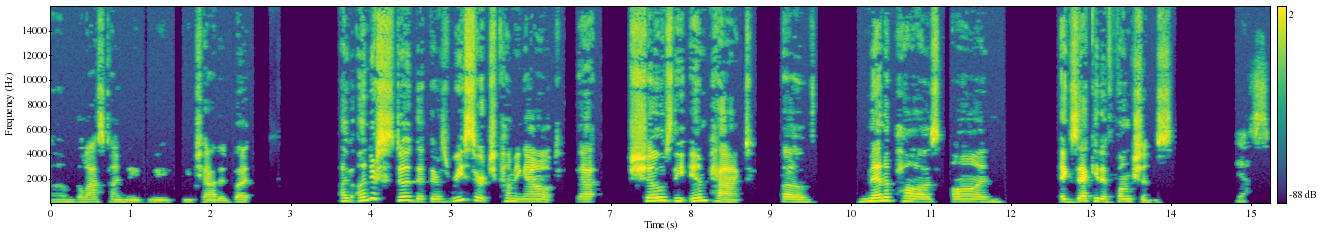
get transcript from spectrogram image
um, the last time we, we, we chatted, but I've understood that there's research coming out that shows the impact of menopause on executive functions. Yes.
